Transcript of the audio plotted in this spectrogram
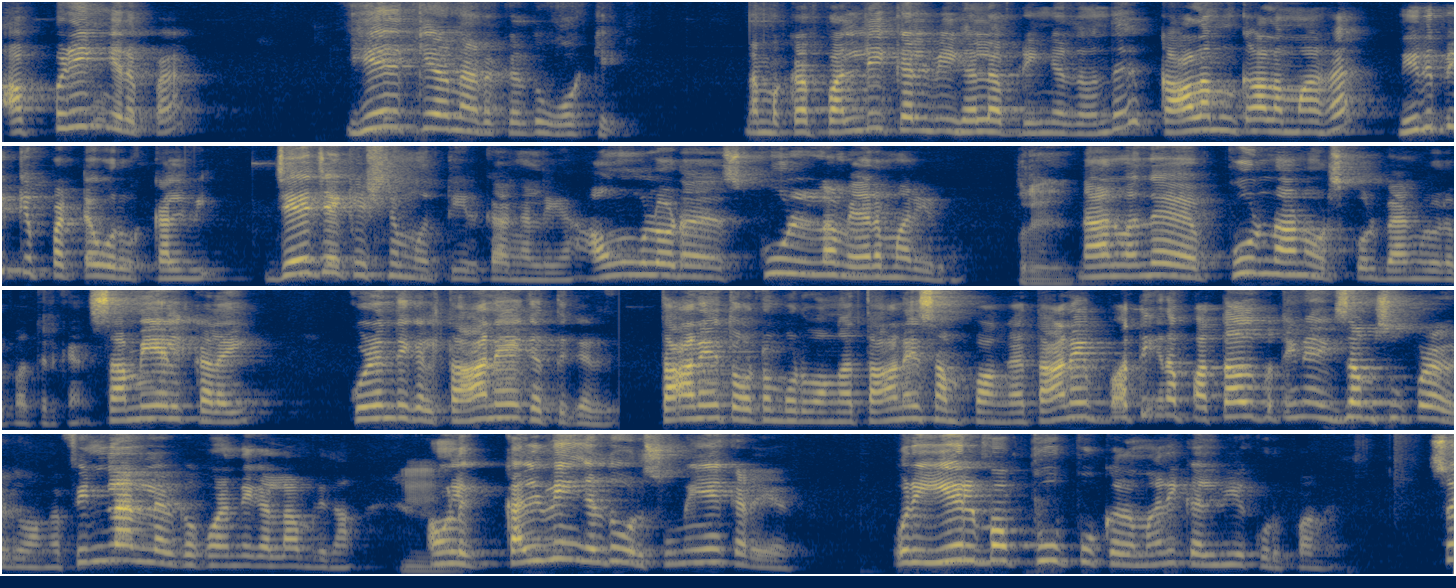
அப்படிங்கிறப்ப இயற்கையாக நடக்கிறது ஓகே. நம்ம க பள்ளி கல்விகள் அப்படிங்கிறது வந்து காலம் காலமாக நிரூபிக்கப்பட்ட ஒரு கல்வி. ஜே ஜே கிருஷ்ணமூர்த்தி இருக்காங்க இல்லையா? அவங்களோட ஸ்கூல்லாம் வேறு மாதிரி இருக்கும். நான் வந்து பூர்ணான்னு ஒரு ஸ்கூல் பெங்களூரில் பார்த்துருக்கேன். சமையல் கலை குழந்தைகள் தானே கற்றுக்கிறது தானே தோட்டம் போடுவாங்க தானே சமைப்பாங்க தானே பார்த்தீங்கன்னா பத்தாவது பார்த்தீங்கன்னா எக்ஸாம் சூப்பராக எழுதுவாங்க. ஃபின்லாண்டில் இருக்க குழந்தைகள்லாம் அப்படி தான். அவங்களுக்கு கல்விங்கிறது ஒரு சுமையே கிடையாது. ஒரு இயல்பாக பூ பூக்கிற மாதிரி கல்வியை கொடுப்பாங்க. ஸோ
